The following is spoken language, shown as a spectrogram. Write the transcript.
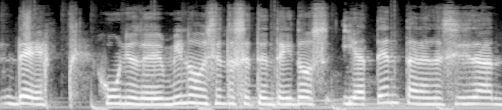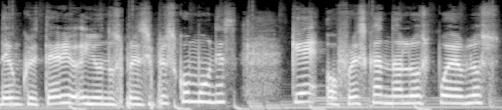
de junio de 1972 y atenta a la necesidad de un criterio y unos principios comunes que ofrezcan a los pueblos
